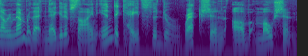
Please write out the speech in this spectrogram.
Now remember that negative sign indicates the direction of motion.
